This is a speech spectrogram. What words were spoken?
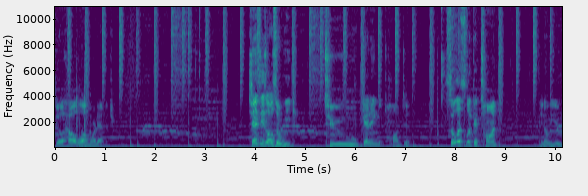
Deal a hell of a lot more damage. Chansey is also weak to getting taunted. So let's look at taunt you know you.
